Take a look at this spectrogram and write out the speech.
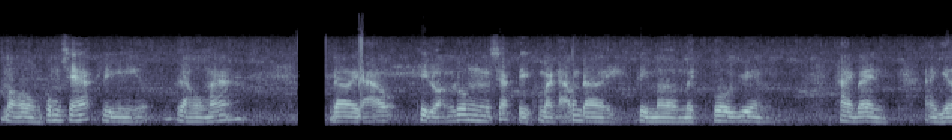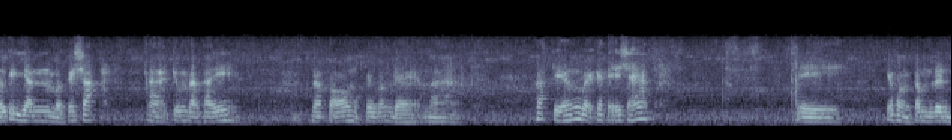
mà hồn không xác thì là hồn má đời đạo thì loạn luân xác thịt mà đạo không đời thì mờ mịt vô duyên. Hai bên à, giữa cái danh và cái sắc à, chúng ta thấy nó có một cái vấn đề mà phát triển về cái thể xác. Thì cái phần tâm linh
